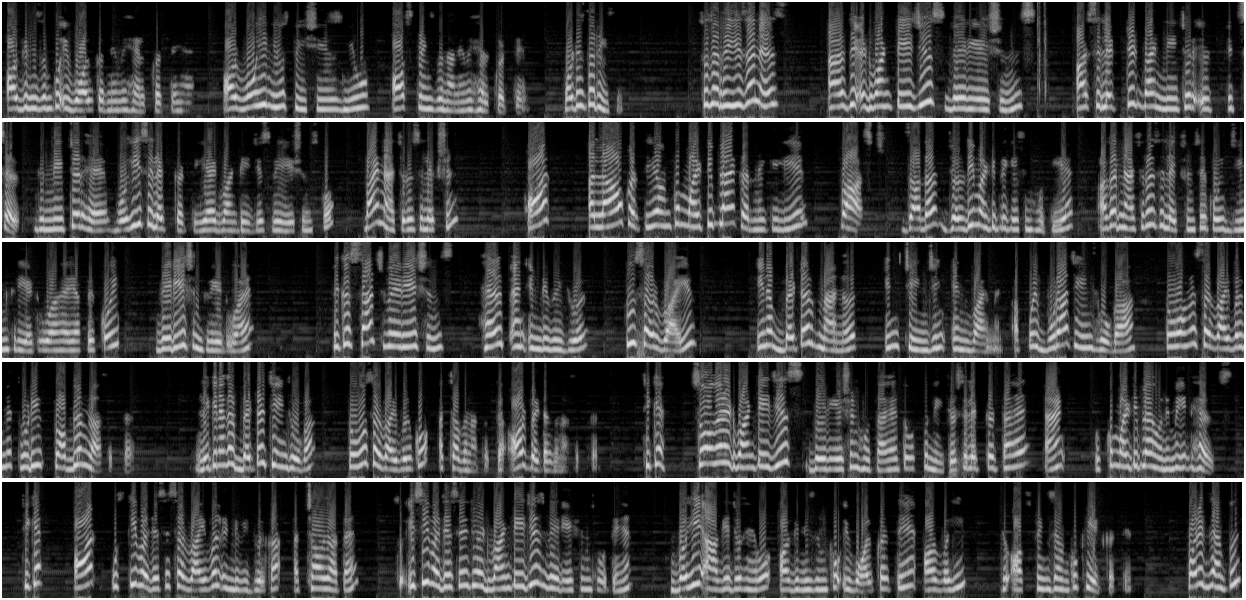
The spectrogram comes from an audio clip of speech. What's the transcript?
ऑर्गेनिज्म को इवॉल्व करने में हेल्प करते हैं और वो ही न्यू स्पीशीज न्यू ऑफ़ बनाने में हेल्प करते हैं। What is the reason so the reason is as the advantageous variation are selected by nature itself जो नेचर है वही सिलेक्ट करती है एडवांटेजेस वेरिएशन को बाय नेचुरल सिलेक्शन और अलाउ करती है उनको मल्टीप्लाई करने के लिए फास्ट ज़्यादा जल्दी मल्टीप्लीकेशन होती है। अगर नेचुरल सिलेक्शन से कोई जीन क्रिएट हुआ है या फिर कोई वेरिएशन क्रिएट हुआ है because such variation help an individual to survive in a better manner in changing environment अब कोई बुरा चेंज होगा तो वो हमें सर्वाइवल में थोड़ी प्रॉब्लम ला सकता है। लेकिन अगर बेटर चेंज होगा तो वो सर्वाइवल को अच्छा बना सकता है और बेटर बना सकता है। ठीक है? सो so, अगर एडवांटेजेस वेरिएशन होता है तो उसको नेचर सेलेक्ट करता है एंड उसको मल्टीप्लाई होने में इट हेल्प्स ठीक है? और उसकी वजह से सर्वाइवल इंडिविजुअल का अच्छा हो जाता है। सो so, इसी वजह से जो एडवांटेजेस वेरिएशन होते हैं वही आगे जो है वो ऑर्गेनिज्म को इवॉल्व करते हैं और वही जो ऑफ़ है उनको क्रिएट करते हैं। For example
